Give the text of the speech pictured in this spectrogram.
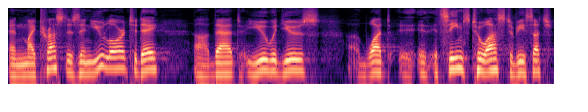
And my trust is in you, Lord, today, uh, that you would use uh, what it, it, seems to us to be such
